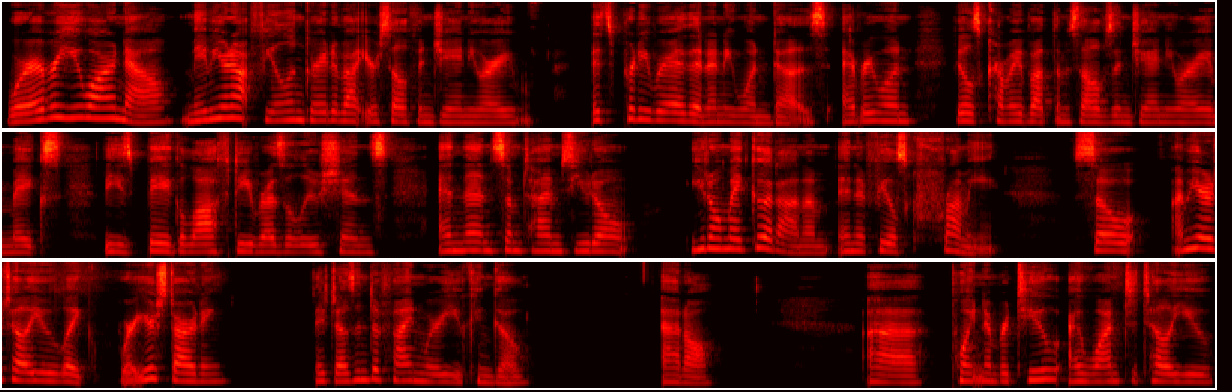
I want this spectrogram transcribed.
wherever you are now, maybe you're not feeling great about yourself in January. It's pretty rare that anyone does. Everyone feels crummy about themselves in January and makes these big lofty resolutions and then sometimes you don't you don't make good on them and it feels crummy. So, I'm here to tell you like where you're starting. It doesn't define where you can go at all. Uh point number 2, I want to tell you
